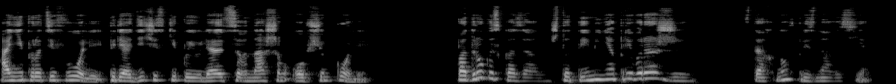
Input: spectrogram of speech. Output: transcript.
Они против воли периодически появляются в нашем общем поле. Подруга сказала, что ты меня приворожил. Вздохнув, призналась я.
